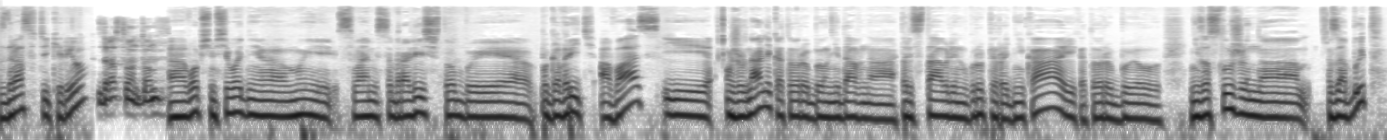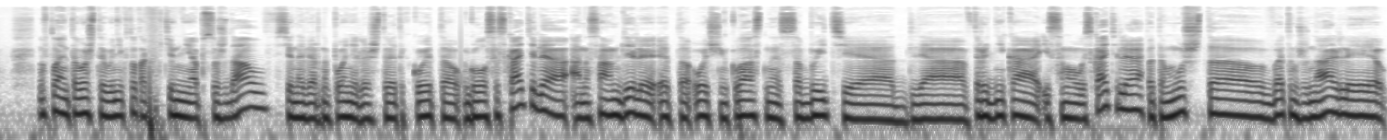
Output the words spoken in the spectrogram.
Здравствуйте, Кирилл. Здравствуй, Антон. А, В общем, сегодня мы с вами собрались, чтобы поговорить о вас и о журнале, который был недавно представлен в группе Родника и который был незаслуженно забыт. Ну, в плане того, что его никто так активно не обсуждал. Все, наверное, поняли, что это какой-то голос искателя, а на самом деле это очень классное событие для родника и самого искателя, потому что в этом журнале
